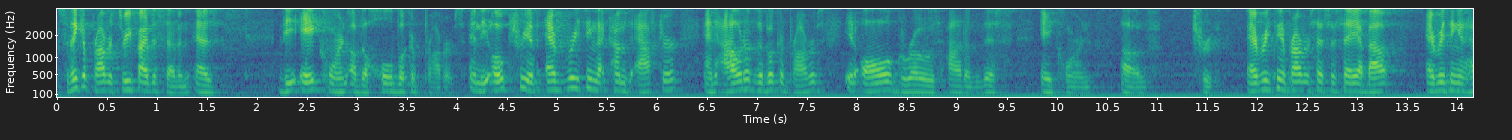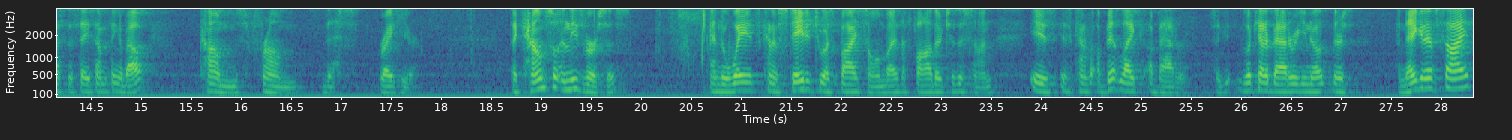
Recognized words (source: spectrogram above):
So think of Proverbs 3 5 to 7 as the acorn of the whole book of Proverbs. And the oak tree of everything that comes after and out of the book of Proverbs, it all grows out of this acorn of truth. Everything that Proverbs has to say about everything it has to say something about comes from this right here. The counsel in these verses and the way it's kind of stated to us by Psalm, by the Father to the Son, is, is kind of a bit like a battery. So you look at a battery, you know there's a negative side,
